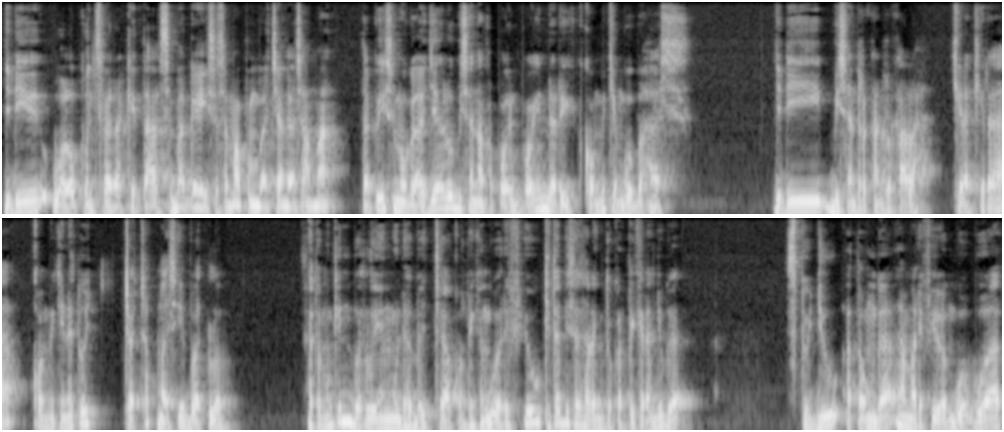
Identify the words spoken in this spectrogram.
Jadi walaupun selera kita sebagai sesama pembaca nggak sama, tapi semoga aja lu bisa nangkep poin-poin dari komik yang gue bahas. Jadi bisa nerka-nerka lah, kira-kira komik ini tuh cocok nggak sih buat lo? Atau mungkin buat lo yang udah baca komik yang gue review, kita bisa saling tukar pikiran juga. Setuju atau enggak sama review yang gue buat,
